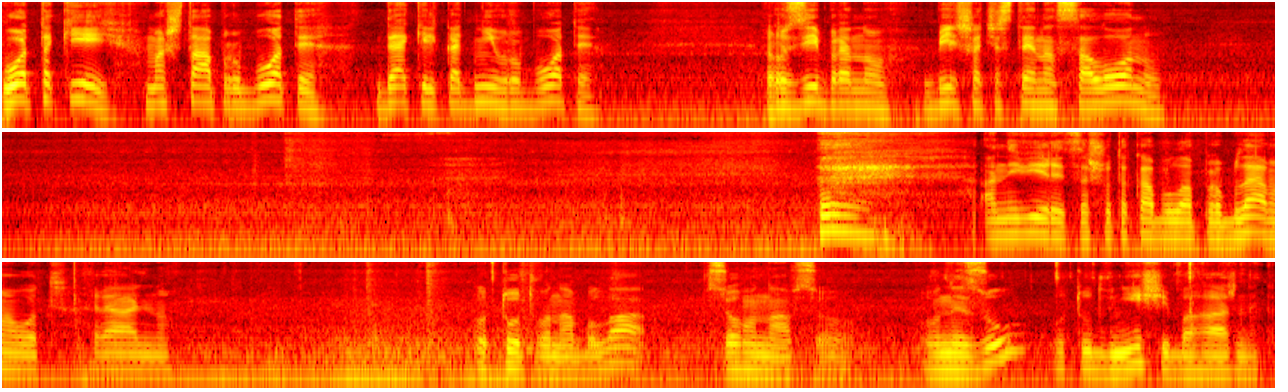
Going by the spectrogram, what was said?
От такий масштаб роботи, декілька днів роботи. Розібрано більша частина салону. А не віриться, що така була проблема, от реально. Отут вона була, всього-навсього. Внизу, отут в ніші багажника.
